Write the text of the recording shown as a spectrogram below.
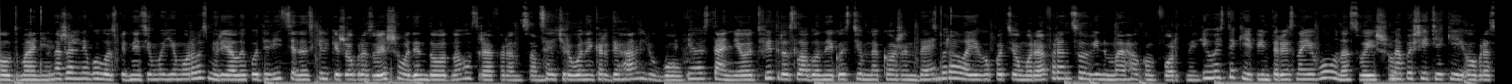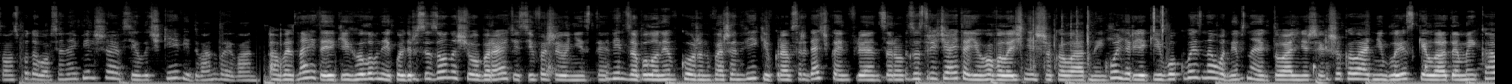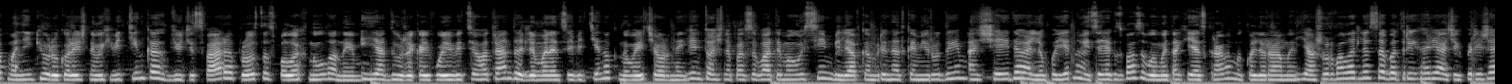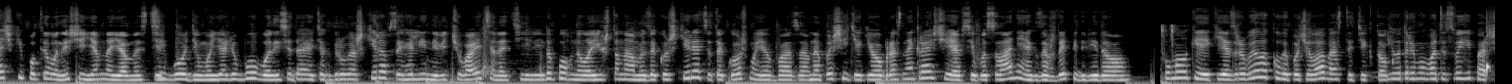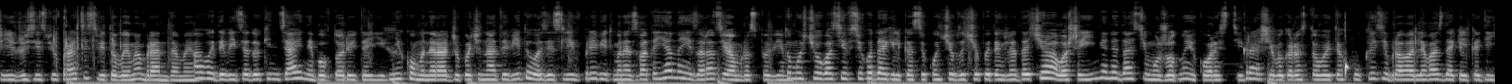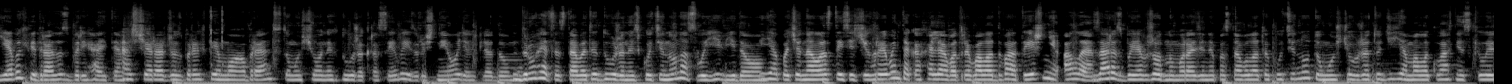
Old На жаль, не було спідниці в моєму розмірі, але подивіться, наскільки ж образ вийшов один до одного з референсом. Цей червоний кардиган любов. І останній отфіт, розслаблений костюм на кожен день. Збирала його по цьому референсу. Він мега комфортний. І ось такий пінтерес на його у нас вийшов. Напишіть, який образ вам сподобався найбільше. Всі лички від One by One. А ви знаєте, який головний колір сезону, що обирають усі фешіоністи? Він заполонив кожен фешн вік і вкрав сердечко інфлюенсерок. Зустрічайте його величність шоколадний. Колір, який Вок визнав одним з найактуальніших. Шоколадні блиски, лате мейкап, манікюр у коричневих відтінках, б'юті сфера просто спалахнула ним. І я дуже кайфую від цього тренду. Для мене цей відтінок новий чорний. Він точно пасуватиме усім білявкам, брюнеткам і рудим, а ще ідеально поєднується як з базовими, так і яскравими кольорами. Я ж урвала для себе три гарячих пиріжечки, поки вони ще є в наявності. Ці боді, моя любов, вони сідають як друга шкіра, взагалі не відчувається на тілі. Доповнила їх штанами за кошкіря, це також моя база. Напишіть, який образ найкращий, а всі посилання, як завжди, під відео. Помилки, які я зробила, коли почала вести TikTok і отримувати свої перші UGC співпраці з світовими брендами. А ви дивіться до кінця і не повторюйте їх. Нікому не раджу починати відео зі слів Привіт, мене звати Яна, і зараз я вам розповім. Тому що у вас є всього декілька секунд, щоб зачепити глядача, а ваше ім'я не дасть йому жодної користі. Краще використовуйте хуки, зібрала для вас декілька дієвих, відразу зберігайте. А ще раджу зберегти мого бренд, тому що у них дуже красивий і зручний одяг для дому. Друге, це ставити дуже низьку ціну на свої відео. Я починала з тисячі гривень, така халява тривала два тижні, але зараз би я в жодному разі не поставила таку ціну, тому що вже тоді я мала класні скили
